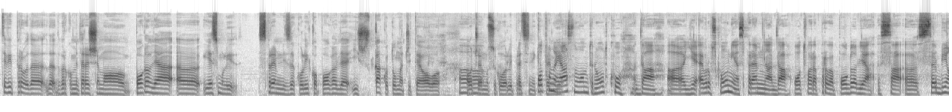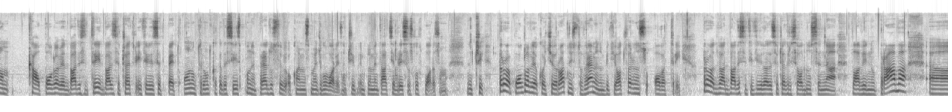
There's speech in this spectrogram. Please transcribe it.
Te vi prvo da, da, da prokomentarišemo poglavlja. Uh, jesmo li spremni za koliko poglavlja i kako tumačite ovo o čemu su govorili predsjednik Potpuno jasno u ovom trenutku da je Evropska unija spremna da otvara prva poglavlja sa Srbijom kao poglavlja 23, 24 i 35 onog trenutka kada se ispune preduslovi o kojima smo već govorili, znači implementacija briselskog sporazuma. Znači, prva poglavlja koja će vjerojatno istovremeno biti otvorena su ova tri. Prva dva, 23 i 24 se odnose na vladavinu prava,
